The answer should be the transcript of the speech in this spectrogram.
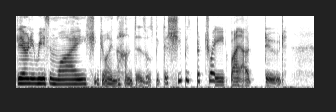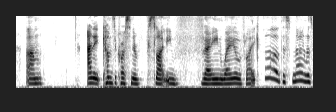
the only reason why she joined the Hunters was because she was betrayed by our dude. Um, and it comes across in a slightly vain way of like, oh, this man was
